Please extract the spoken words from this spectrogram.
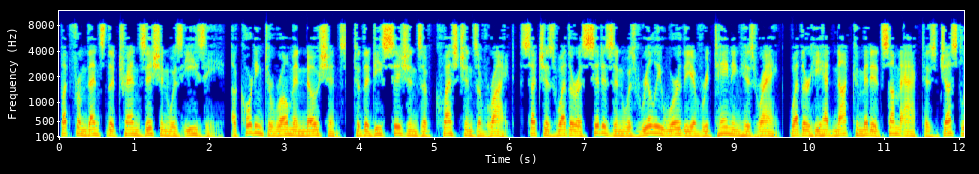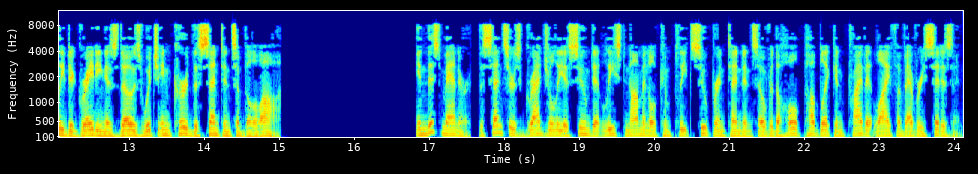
but from thence the transition was easy, according to Roman notions, to the decisions of questions of right, such as whether a citizen was really worthy of retaining his rank, whether he had not committed some act as justly degrading as those which incurred the sentence of of the law. In this manner, the censors gradually assumed at least nominal complete superintendence over the whole public and private life of every citizen.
